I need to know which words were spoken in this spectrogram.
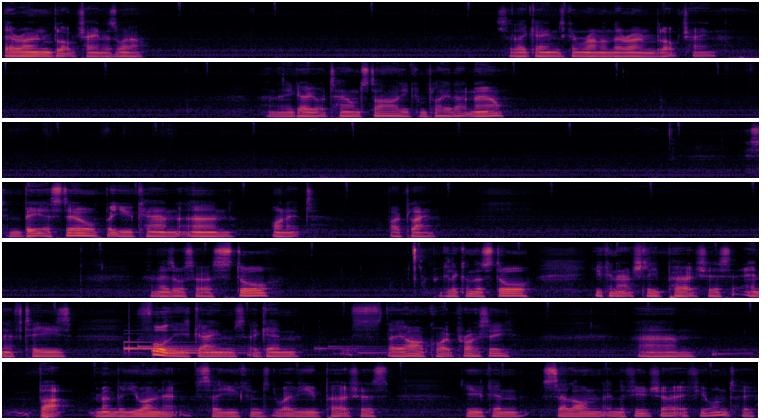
their own blockchain as well. So their games can run on their own blockchain. And there you go, you've got Town Star, you can play that now. It's in beta still, but you can earn on it by plane. And there's also a store. If we click on the store, you can actually purchase NFTs for these games. Again, they are quite pricey. Um, but remember, you own it, so you can whatever you purchase, you can sell on in the future if you want to.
